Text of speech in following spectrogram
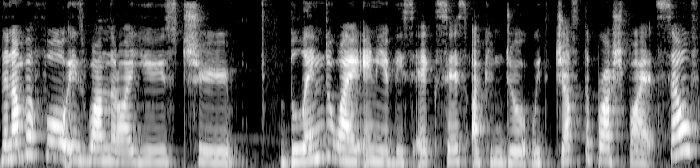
The number four is one that I use to blend away any of this excess. I can do it with just the brush by itself,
